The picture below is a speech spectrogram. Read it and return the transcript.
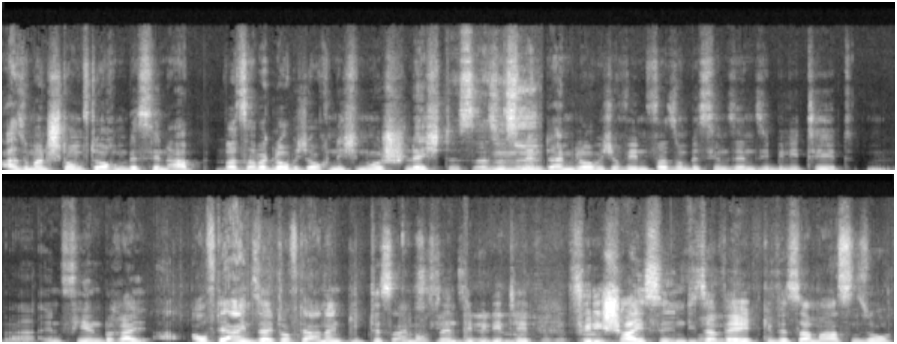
also man stumpft auch ein bisschen ab, was mhm. aber glaube ich auch nicht nur schlecht ist. Also es nimmt einem glaube ich auf jeden Fall so ein bisschen Sensibilität äh, in vielen Bereichen. Auf der einen Seite, auf der anderen gibt es einem auch Sensibilität für die Scheiße in dieser Welt gewissermaßen so.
